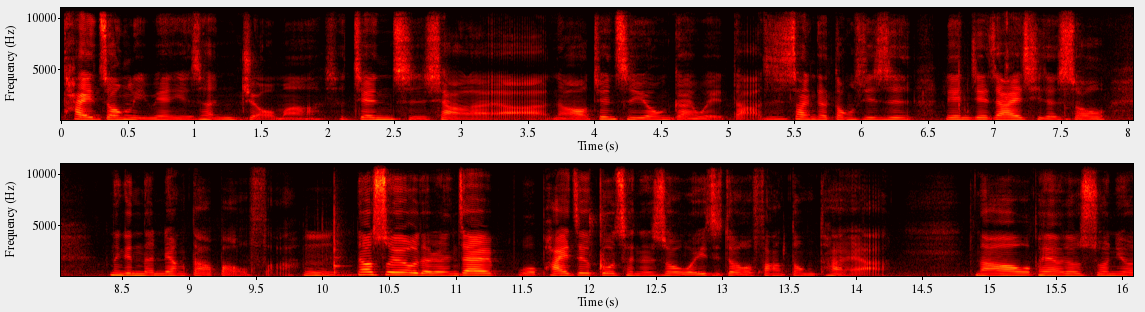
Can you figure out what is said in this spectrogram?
胎中里面也是很久嘛，是坚持下来啊，然后坚持、勇敢、伟大，这三个东西是连接在一起的时候，那个能量大爆发。嗯，那所有的人在我拍这个过程的时候，我一直都有放动态啊。然后我朋友就说：“你有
